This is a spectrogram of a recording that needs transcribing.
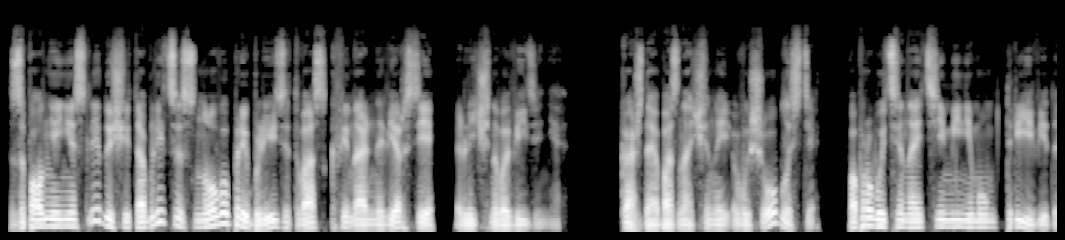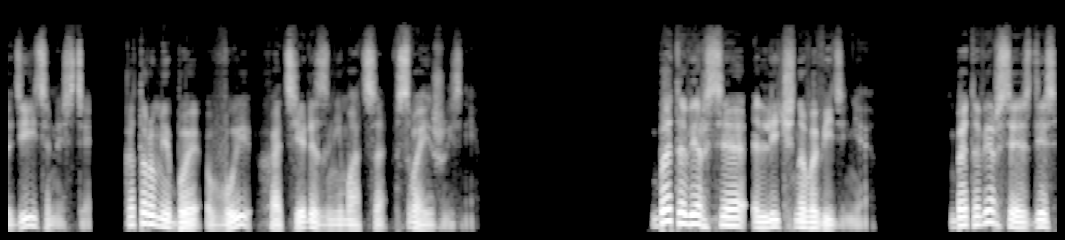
Заполнение следующей таблицы снова приблизит вас к финальной версии личного видения. Каждой обозначенной выше области Попробуйте найти минимум три вида деятельности, которыми бы вы хотели заниматься в своей жизни. Бета-версия личного видения. Бета-версия здесь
